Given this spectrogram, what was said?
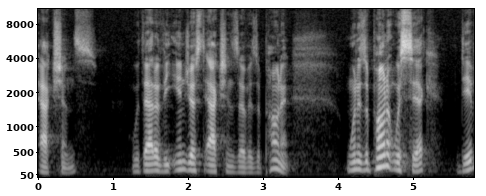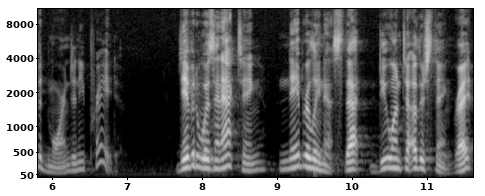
actions with that of the unjust actions of his opponent. When his opponent was sick, David mourned and he prayed. David was enacting neighborliness, that do unto others thing, right?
